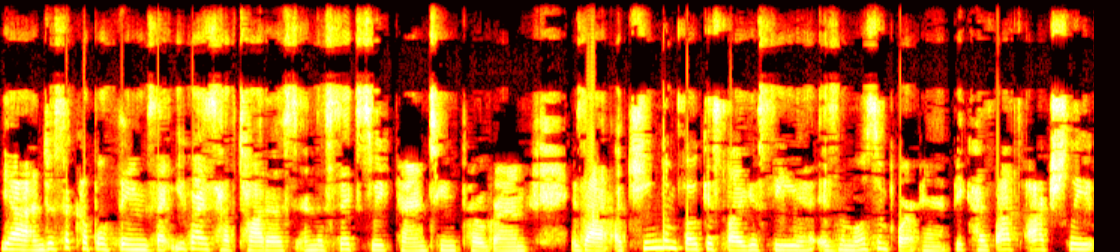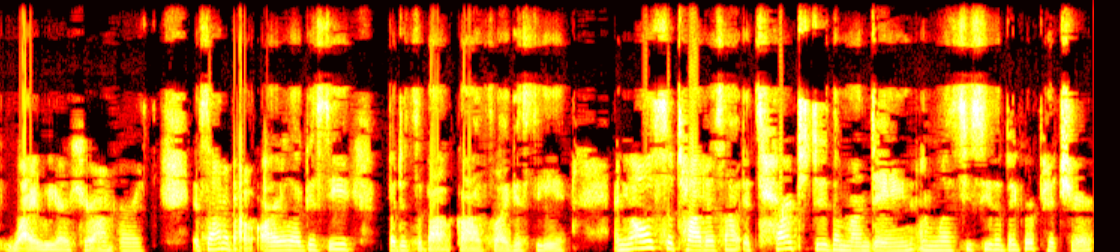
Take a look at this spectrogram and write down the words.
Yeah, and just a couple things that you guys have taught us in the six week parenting program is that a kingdom focused legacy is the most important because that's actually why we are here on earth. It's not about our legacy, but it's about God's legacy. And you also taught us that it's hard to do the mundane unless you see the bigger picture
